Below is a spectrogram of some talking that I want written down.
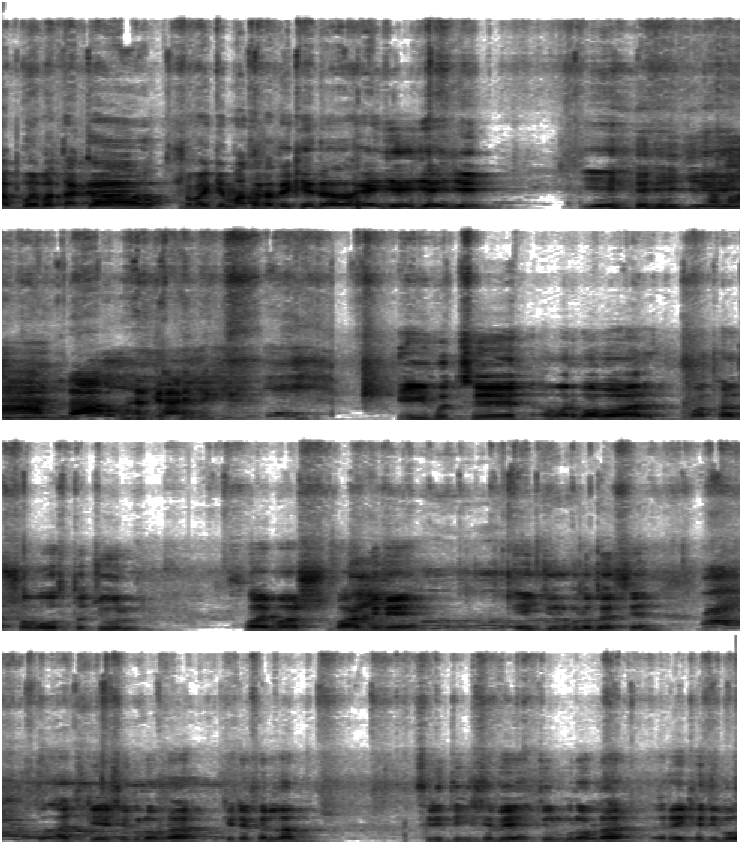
আব্বু, এবার তাকাও। সবাইকে মাথাটা দেখিয়ে দাও। এই যে এই যে এই যে। এই যে। এই হচ্ছে আমার বাবার মাথার সমস্ত চুল। ছয় মাস বারো দিনে এই চুলগুলো হয়েছে। তো আজকে সেগুলো আমরা কেটে ফেললাম। স্মৃতি হিসেবে চুলগুলো আমরা রেখে দিব।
